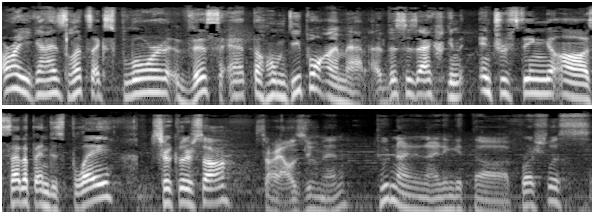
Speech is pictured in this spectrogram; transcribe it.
All right, you guys, let's explore this at the Home Depot I'm at. This is actually an interesting uh, setup and display. Circular saw. Sorry, I'll zoom in. $2.99 and get the brushless.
